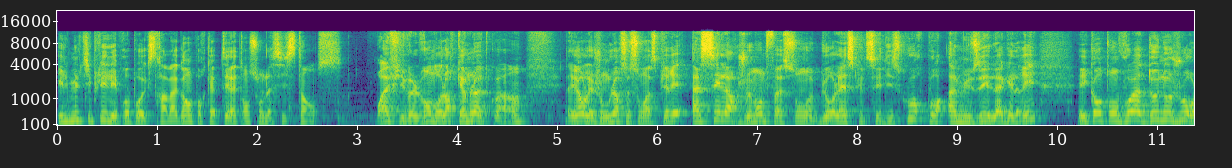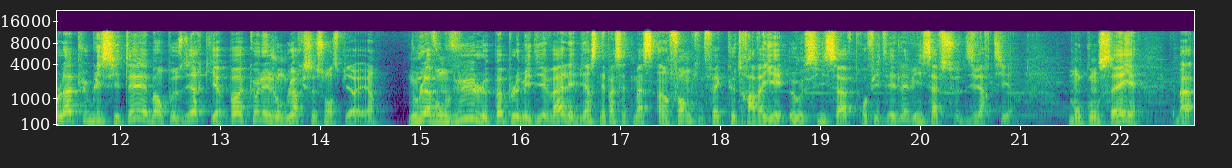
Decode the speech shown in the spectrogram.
ils multiplient les propos extravagants pour capter l'attention de l'assistance. Bref, ils veulent vendre leur camelote, quoi. Hein. D'ailleurs, les jongleurs se sont inspirés assez largement de façon burlesque de ces discours pour amuser la galerie, et quand on voit de nos jours la publicité, eh ben on peut se dire qu'il n'y a pas que les jongleurs qui se sont inspirés. Hein. Nous l'avons vu, le peuple médiéval, eh bien ce n'est pas cette masse informe qui ne fait que travailler. Eux aussi savent profiter de la vie, savent se divertir. Mon conseil, eh ben,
